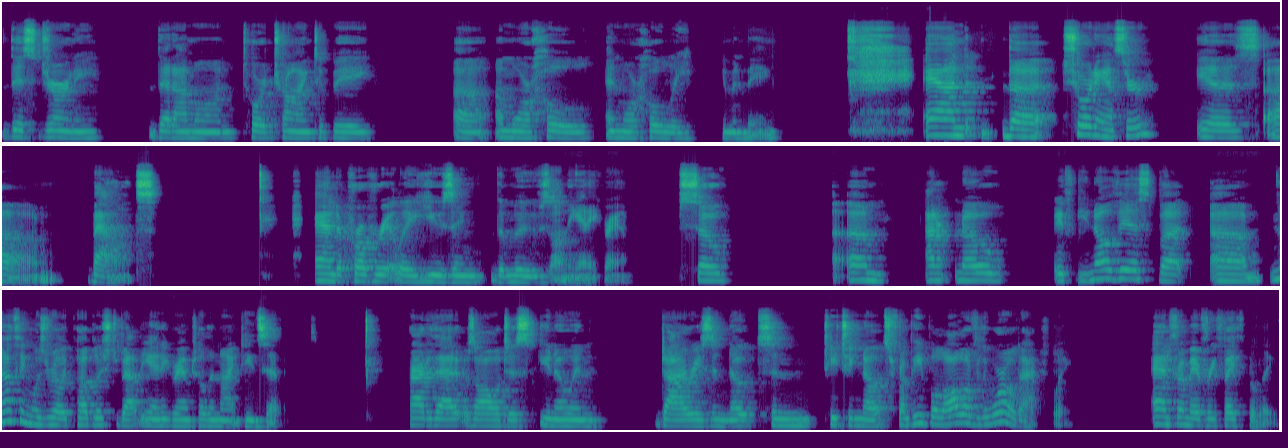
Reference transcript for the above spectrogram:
this journey that I'm on toward trying to be uh, a more whole and more holy human being? And the short answer is um, balance and appropriately using the moves on the Enneagram. So, um, I don't know if you know this, but um, nothing was really published about the Enneagram till the 1970s. Prior to that, it was all just, you know, in diaries and notes and teaching notes from people all over the world, actually, and from every faith belief.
